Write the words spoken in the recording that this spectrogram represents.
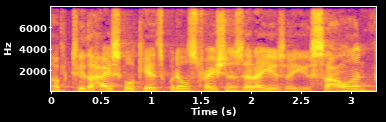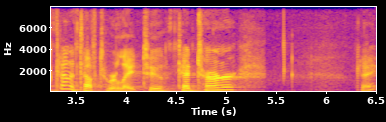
up to the high school kids, what illustrations did I use? I used Solomon, kind of tough to relate to, Ted Turner. Okay,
